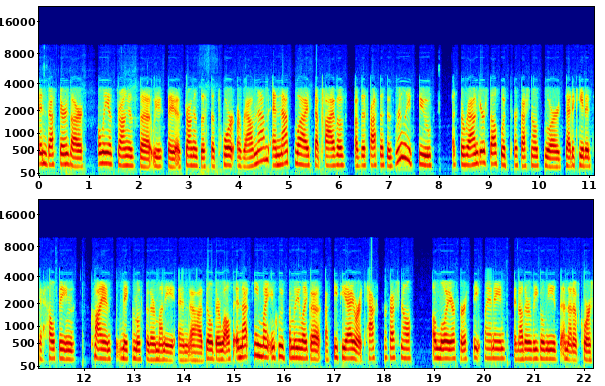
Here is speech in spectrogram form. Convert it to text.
investors are only as strong as the we say as strong as the support around them, and that's why step five of of this process is really to surround yourself with professionals who are dedicated to helping clients make the most of their money and uh, build their wealth. And that team might include somebody like a, a CPA or a tax professional, a lawyer for estate planning and other legal needs, and then, of course,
